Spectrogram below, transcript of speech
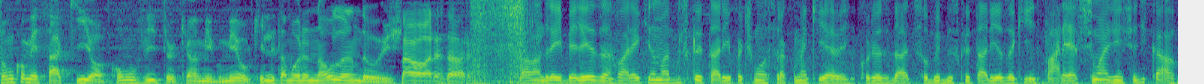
Vamos começar aqui, ó, com o Vitor, que é um amigo meu, que ele tá morando na Holanda hoje. da hora, da hora. Fala Andrei, beleza? Parei aqui numa bicicletaria pra te mostrar como é que é, velho. Curiosidades sobre bicicletarias aqui. Parece uma agência de carro,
